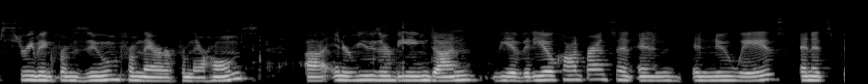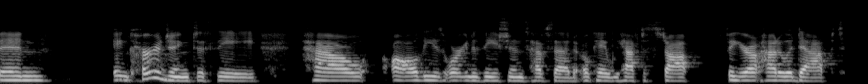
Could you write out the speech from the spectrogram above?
streaming from Zoom from their from their homes. Uh, interviews are being done via video conference and in, in new ways, and it's been encouraging to see how all these organizations have said, okay, we have to stop, figure out how to adapt,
